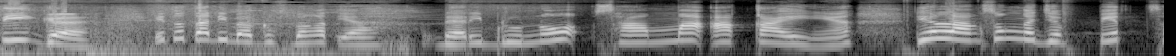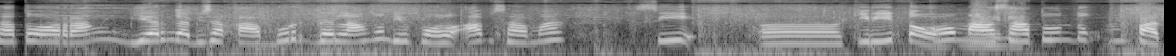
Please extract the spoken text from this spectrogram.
tiga. Itu tadi bagus banget ya dari Bruno sama Akainya. Dia langsung ngejepit satu orang biar nggak bisa kabur dan langsung di follow up sama si eh, Kirito. Oh, Nah, malah ini. satu untuk empat.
